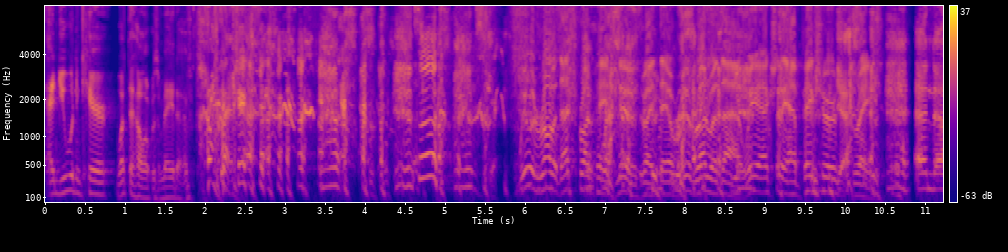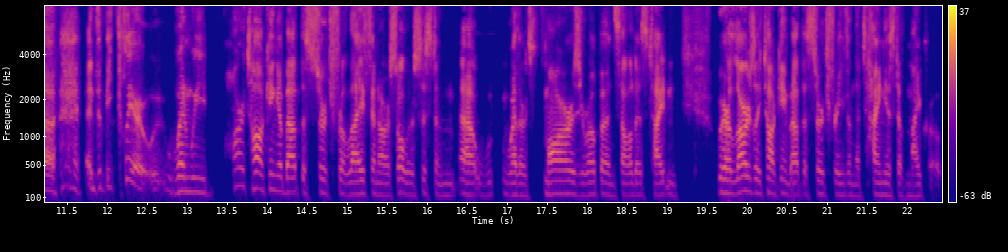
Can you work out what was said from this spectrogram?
and you wouldn't care what the hell it was made of. We would run with that's front page news right there. We would run with that. We actually have pictures. Yeah. Great. and uh, and to be clear, when we are talking about the search for life in our solar system, uh, whether it's Mars, Europa, Enceladus, Titan, we are largely talking about the search for even the tiniest of microbe.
